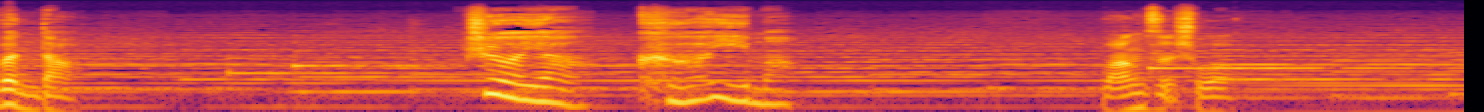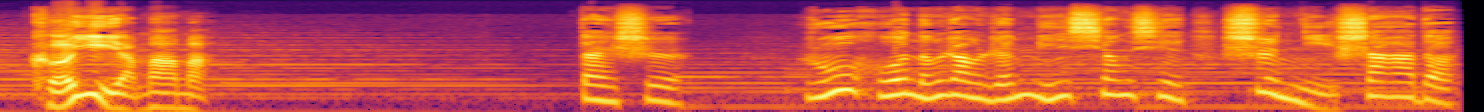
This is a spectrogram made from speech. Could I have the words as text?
问道：“这样可以吗？”王子说：“可以呀，妈妈。但是，如何能让人民相信是你杀的，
